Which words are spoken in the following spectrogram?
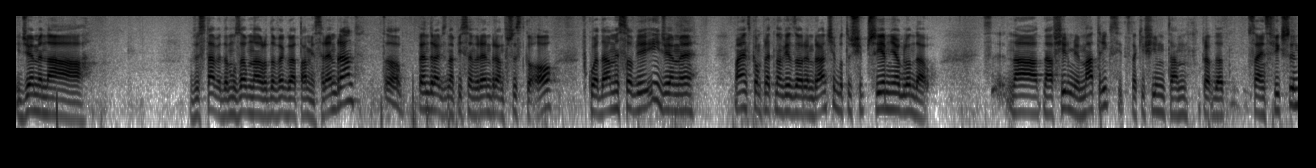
idziemy na wystawę do Muzeum Narodowego, a tam jest Rembrandt, to pendrive z napisem Rembrandt, wszystko o, wkładamy sobie i idziemy, mając kompletną wiedzę o Rembrandcie, bo to się przyjemnie oglądało. Na, na filmie Matrix, to taki film tam, prawda, science fiction,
